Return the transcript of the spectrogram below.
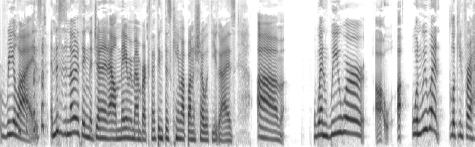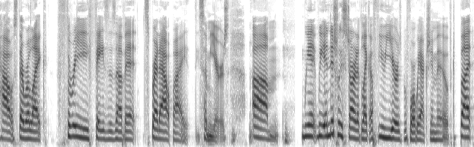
realized, and this is another thing that Jenna and Al may remember because I think this came up on a show with you guys. Um, when we were uh, uh, when we went looking for a house, there were like three phases of it spread out by some years. Um, we we initially started like a few years before we actually moved, but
